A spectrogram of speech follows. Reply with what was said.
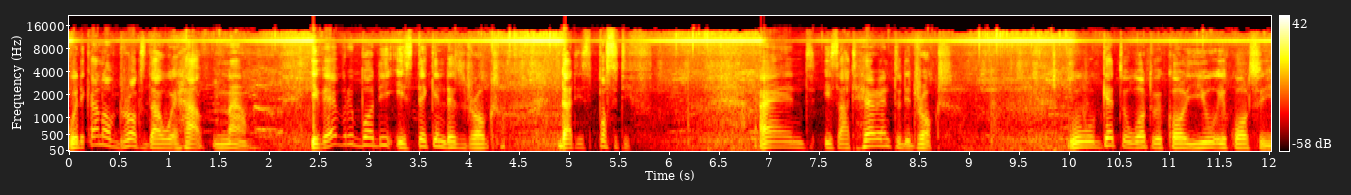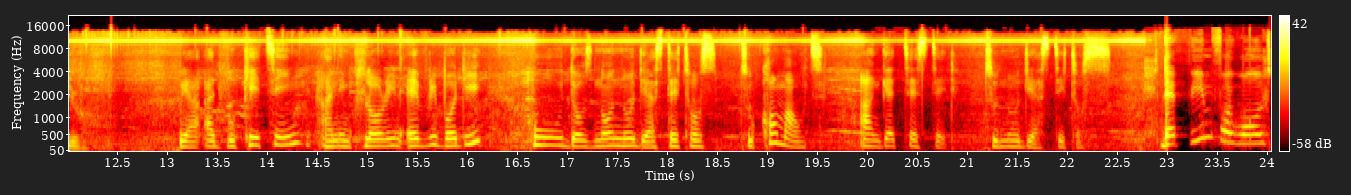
With the kind of drugs that we have now if everybody is taking this drug that is positive and is adherent to the drugs we will get to what we call U equals to U. We are advocating and imploring everybody who does not know their status to come out and get tested to know their status. The theme for World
